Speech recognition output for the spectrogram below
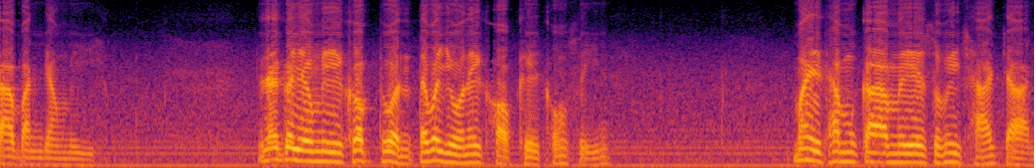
ดาบันยังมี และก็ยังมีครบถ้วน แต่ว่าอยู่ในขอบเขตของศีล ไม่ทำกาเมสุมิฉาจาร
